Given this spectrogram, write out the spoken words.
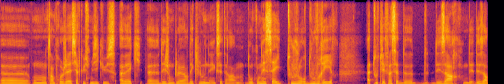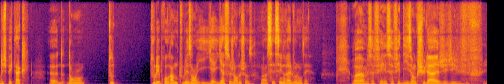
Euh, on monte un projet Circus Musicus avec euh, des jongleurs, des clowns, etc. Donc on essaye toujours d'ouvrir à toutes les facettes de- de- des arts, des, des arts du spectacle, euh, dans tout- tous les programmes, tous les ans. Il y, a- ce genre de choses. C'est une réelle volonté. Ouais, mais ça fait ça fait dix ans que je suis là.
